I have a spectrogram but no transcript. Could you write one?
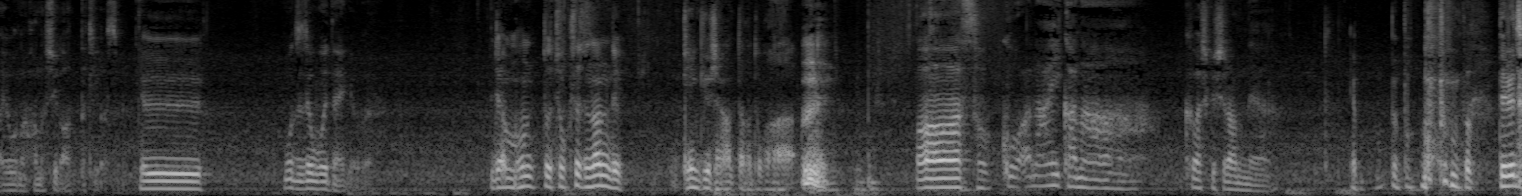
たような話があった気がする。へえもう全然覚えてないけどね。じゃあ本当直接なんで研究者になったかとか。ああそこはないかな。詳しく知らんね。いやぶぶぶぶベルト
